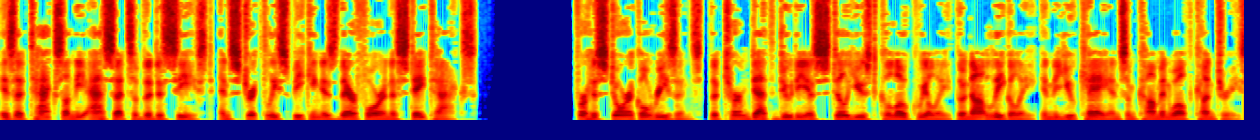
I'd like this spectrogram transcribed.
is a tax on the assets of the deceased, and strictly speaking is therefore an estate tax. For historical reasons, the term death duty is still used colloquially though not legally in the UK and some Commonwealth countries.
